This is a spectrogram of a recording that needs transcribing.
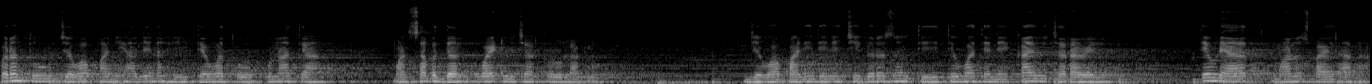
परंतु जेव्हा पाणी आले नाही तेव्हा तो पुन्हा त्या माणसाबद्दल वाईट विचार करू लागला. जेव्हा पाणी देण्याची गरज नव्हती तेव्हा त्याने काय विचारावे? तेवढ्यात माणूस बाहेर आला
